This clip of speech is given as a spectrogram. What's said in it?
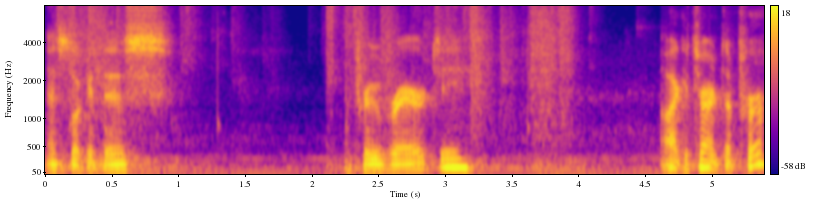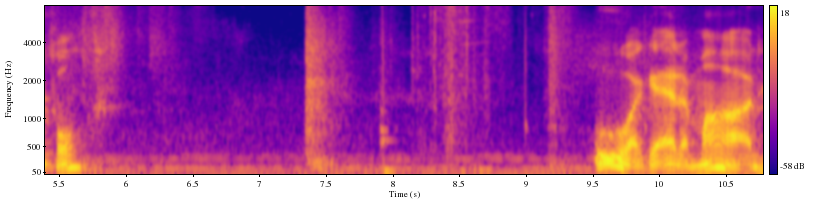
Let's look at this. Improve rarity. Oh, I could turn it to purple. I could add a mod.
